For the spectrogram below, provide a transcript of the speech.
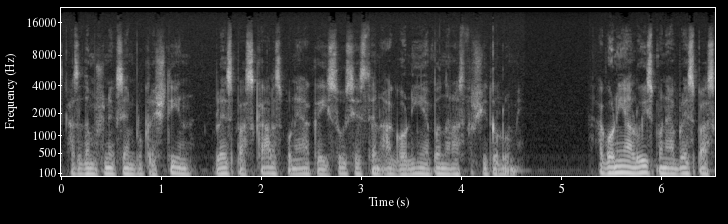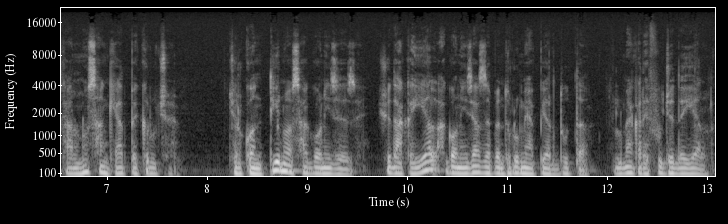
Ca să dăm și un exemplu creștin, Blaise Pascal spunea că Isus este în agonie până la sfârșitul lumii. Agonia lui, spunea Blaise Pascal, nu s-a încheiat pe cruce, ci el continuă să agonizeze. Și dacă el agonizează pentru lumea pierdută, lumea care fuge de el,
